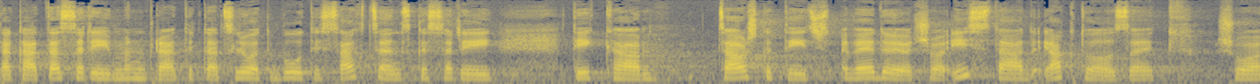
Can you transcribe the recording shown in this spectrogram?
Tā kā tas arī, manuprāt, ir tāds ļoti būtisks akcents, kas arī tika caurskatīts, veidojot šo izstādi, aktualizēt šo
